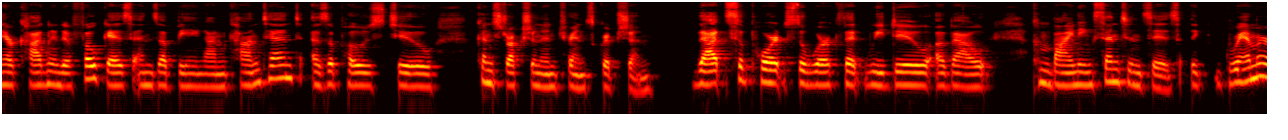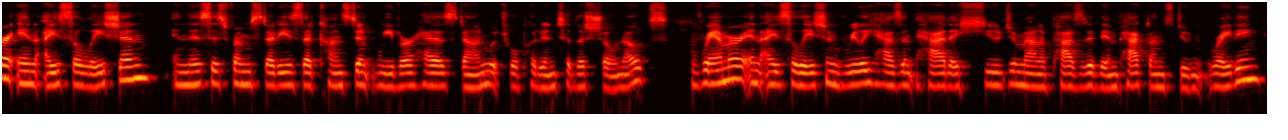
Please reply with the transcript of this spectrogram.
their cognitive focus ends up being on content as opposed to construction and transcription. That supports the work that we do about combining sentences. The grammar in isolation, and this is from studies that Constance Weaver has done, which we'll put into the show notes. Grammar in isolation really hasn't had a huge amount of positive impact on student writing.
